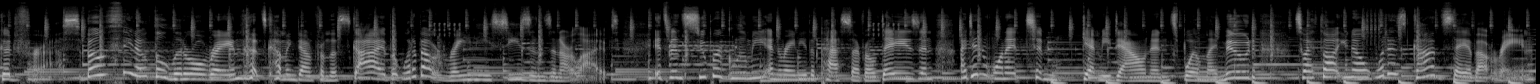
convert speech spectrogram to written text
good for us? Both, you know, the literal rain that's coming down from the sky, but what about rainy seasons in our lives? It's been super gloomy and rainy the past several days, and I didn't want it to get me down and spoil my mood, so I thought, you know, what does God say about rain?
